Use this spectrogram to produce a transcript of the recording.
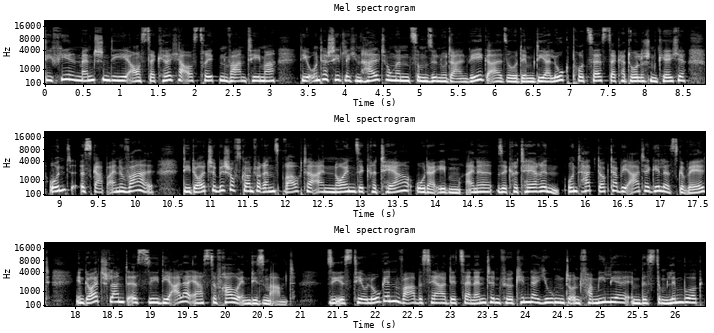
Die vielen Menschen, die aus der Kirche austreten, waren Thema. Die unterschiedlichen Haltungen zum synodalen Weg, also dem Dialogprozess der katholischen Kirche. Und es gab eine Wahl. Die Deutsche Bischofskonferenz brauchte einen neuen Sekretär oder eben eine Sekretärin und hat Dr. Beate Gilles gewählt. In Deutschland ist sie die allererste Frau in diesem Amt. Sie ist Theologin, war bisher Dezernentin für Kinder, Jugend und Familie im Bistum Limburg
